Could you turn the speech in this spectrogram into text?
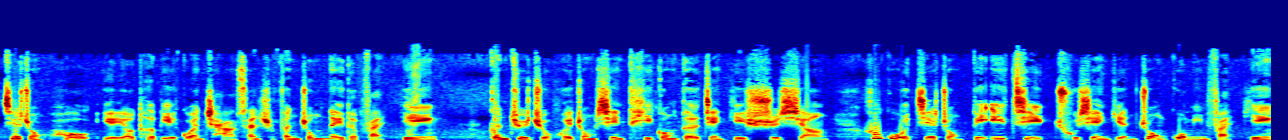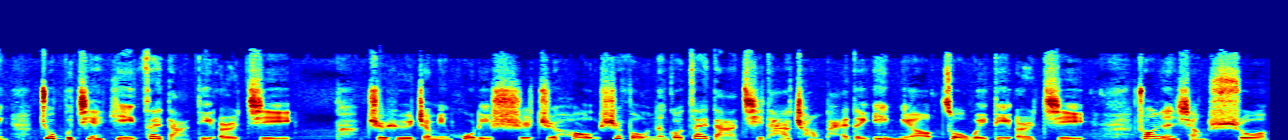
接种后也要特别观察三十分钟内的反应。根据指挥中心提供的建议事项，如果接种第一剂出现严重过敏反应，就不建议再打第二剂。至于这名护理师之后是否能够再打其他厂牌的疫苗作为第二剂，庄仁祥说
